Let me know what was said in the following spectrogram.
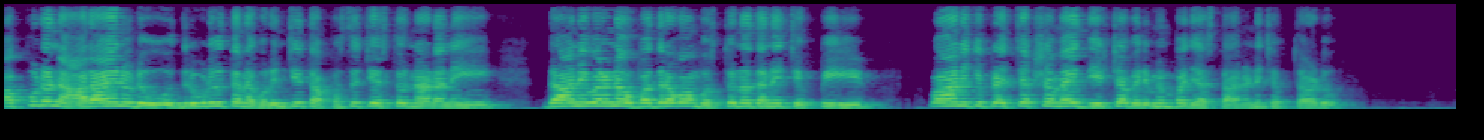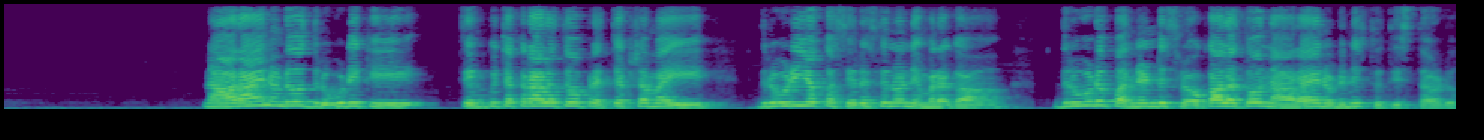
అప్పుడు నారాయణుడు ధ్రువుడు తన గురించి తపస్సు చేస్తున్నాడని దాని వలన ఉపద్రవం వస్తున్నదని చెప్పి వానికి ప్రత్యక్షమై దీక్ష విరమింపజేస్తానని చెప్తాడు. నారాయణుడు ధ్రువుడికి శంకుచక్రాలతో ప్రత్యక్షమై ధ్రువుడి యొక్క శిరస్సును నిమరగా ధ్రువుడు పన్నెండు శ్లోకాలతో నారాయణుడిని స్థుతిస్తాడు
